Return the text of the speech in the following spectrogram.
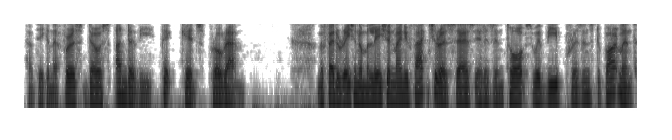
have taken their first dose under the PICKids program. The Federation of Malaysian Manufacturers says it is in talks with the Prisons Department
